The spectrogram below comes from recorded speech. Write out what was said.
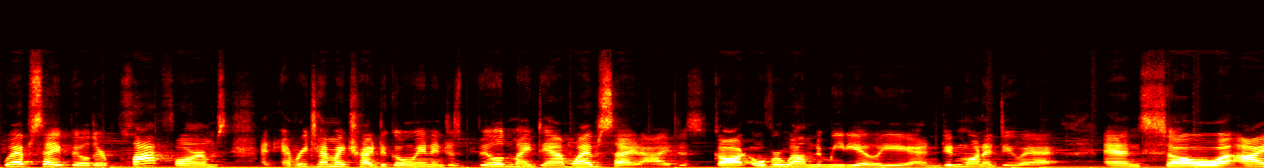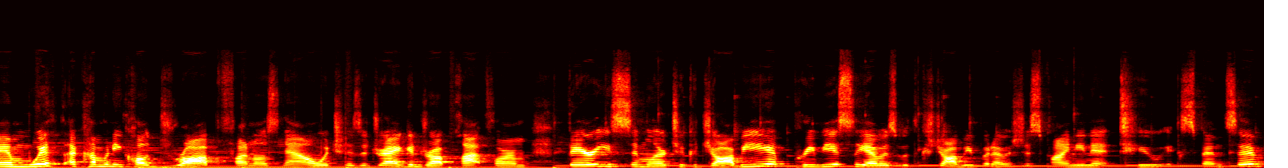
website builder platforms. And every time I tried to go in and just build my damn website, I just got overwhelmed immediately and didn't want to do it. And so I am with a company called Drop Funnels now, which is a drag and drop platform very similar to Kajabi. Previously, I was with Kajabi, but I was just finding it too expensive.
